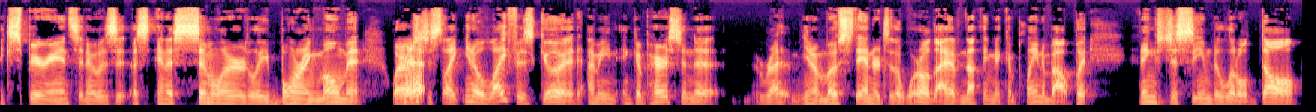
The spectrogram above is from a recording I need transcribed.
experience, and it was in a similarly boring moment where I was just like, you know, life is good. I mean, in comparison to you know most standards of the world, I have nothing to complain about, but things just seemed a little dull.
